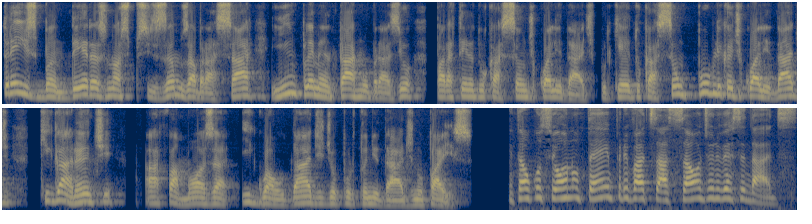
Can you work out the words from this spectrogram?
três bandeiras nós precisamos abraçar e implementar no Brasil para ter educação de qualidade, porque é a educação pública de qualidade que garante a famosa igualdade de oportunidade no país. Então, com o senhor não tem privatização de universidades?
